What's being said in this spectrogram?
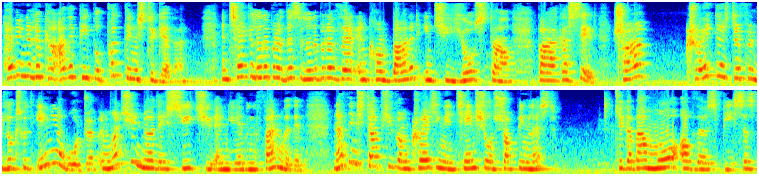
having a look how other people put things together, and take a little bit of this, a little bit of that, and combine it into your style. But like I said, try create those different looks within your wardrobe and once you know they suit you and you're having fun with them nothing stops you from creating an intentional shopping list to go buy more of those pieces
